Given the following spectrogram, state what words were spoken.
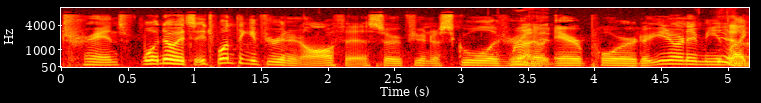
trans. Well, no, it's it's one thing if you're in an office or if you're in a school, if you're in an airport, or you know what I mean. Yeah, like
